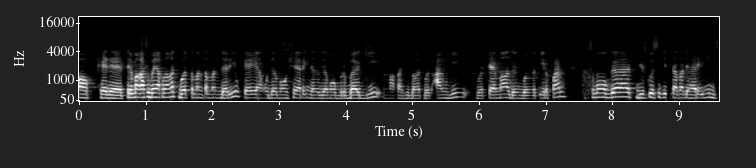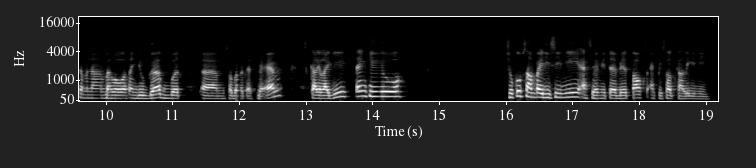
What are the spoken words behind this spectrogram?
Oke deh, terima kasih banyak banget buat teman-teman dari UK yang udah mau sharing dan udah mau berbagi. Makasih banget buat Anggi, buat Kemal, dan buat Irfan. Semoga diskusi kita pada hari ini bisa menambah wawasan juga buat um, Sobat SBM. Sekali lagi, thank you. Cukup sampai di sini SBM ITB Talks episode kali ini.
